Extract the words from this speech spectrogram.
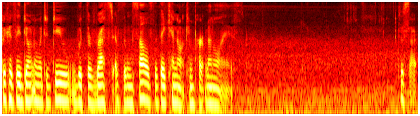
because they don't know what to do with the rest of themselves that they cannot compartmentalize. Just that.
